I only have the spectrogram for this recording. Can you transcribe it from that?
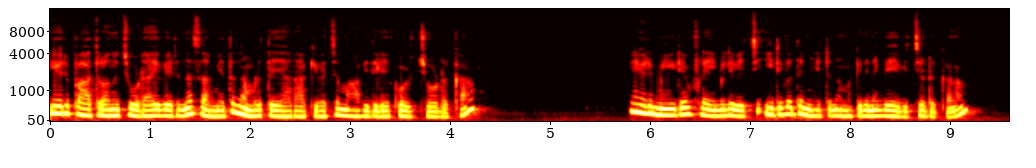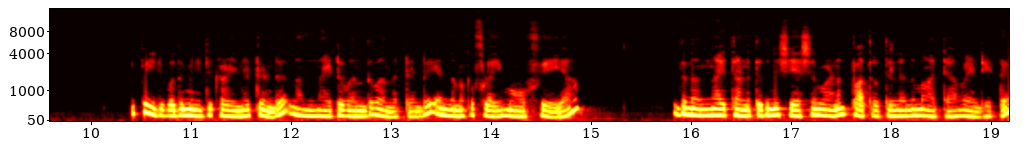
ഈ ഒരു പാത്രം ഒന്ന് ചൂടായി വരുന്ന സമയത്ത് നമ്മൾ തയ്യാറാക്കി വെച്ച മാവ് ഇതിലേക്ക് ഒഴിച്ചു കൊടുക്കാം. ഇനി ഒരു മീഡിയം ഫ്ലെയിമിൽ വെച്ച് ഇരുപത് മിനിറ്റ് നമുക്കിതിനെ വേവിച്ചെടുക്കണം. ഇപ്പോൾ ഇരുപത് മിനിറ്റ് കഴിഞ്ഞിട്ടുണ്ട്. നന്നായിട്ട് വെന്ത് വന്നിട്ടുണ്ട്. എന്ന് നമുക്ക് ഫ്ലെയിം ഓഫ് ചെയ്യാം. ഇത് നന്നായി തണുത്തതിന് ശേഷം വേണം പാത്രത്തിൽ നിന്ന് മാറ്റാൻ വേണ്ടിയിട്ട്.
